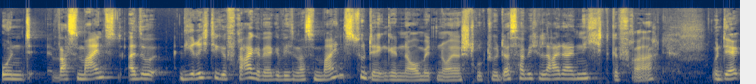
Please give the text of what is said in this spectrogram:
Und was meinst du, also die richtige Frage wäre gewesen, was meinst du denn genau mit neuer Struktur? Das habe ich leider nicht gefragt. Und der,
